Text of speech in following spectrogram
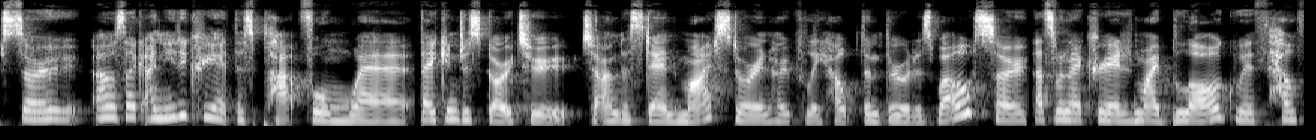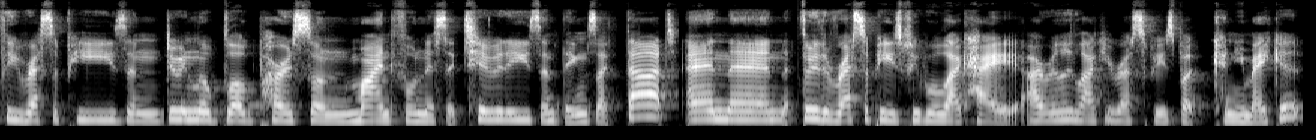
So I was like, I need to create this platform where they can just go to to understand my story and hopefully help them through it as well. So that's when I created my blog with healthy recipes and doing little blog posts on mindfulness activities and things like that. And then through the recipes, people were like, hey, I really like your recipes, but can you make it?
